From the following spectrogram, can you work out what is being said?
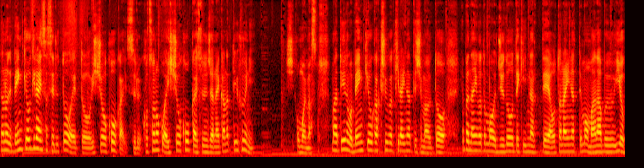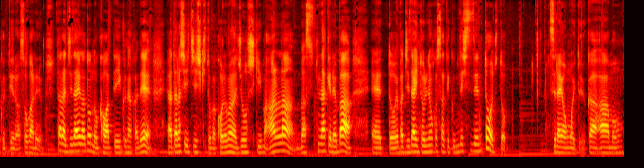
なので勉強嫌いにさせると、えっと、一生後悔するその子は一生後悔するんじゃないかなっていうふうに思います。まあ、っていうのも勉強学習が嫌いになってしまうとやっぱ何事も受動的になって大人になっても学ぶ意欲っていうのはそがれるただ時代がどんどん変わっていく中で新しい知識とかこれまでの常識、まあ、アンランが少なければ、えー、っとやっぱ時代に取り残されていくんで自然とちょっと辛い思いというかああも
